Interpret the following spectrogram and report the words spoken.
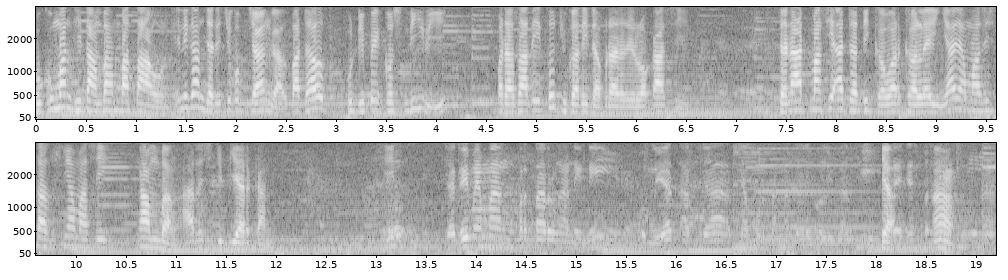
hukuman ditambah 4 tahun. Ini kan menjadi cukup janggal. Padahal Budi Pego sendiri pada saat itu juga tidak berada di lokasi. Dan masih ada tiga warga lainnya yang masih statusnya masih ngambang, harus dibiarkan. Ini, Jadi memang pertarungan ini Bung lihat ada campur tangan dari oligarki. Ya. Kayaknya seperti Ah. itu. Nah,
